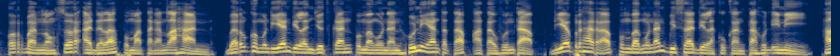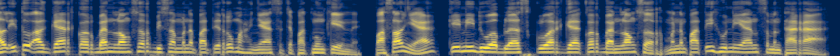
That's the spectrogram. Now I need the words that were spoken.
korban longsor adalah pematangan lahan. Baru kemudian dilanjutkan memutuskan pembangunan hunian tetap atau huntap. Dia berharap pembangunan bisa dilakukan tahun ini. Hal itu agar korban longsor bisa menempati rumahnya secepat mungkin. Pasalnya, kini 12 keluarga korban longsor menempati hunian sementara.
